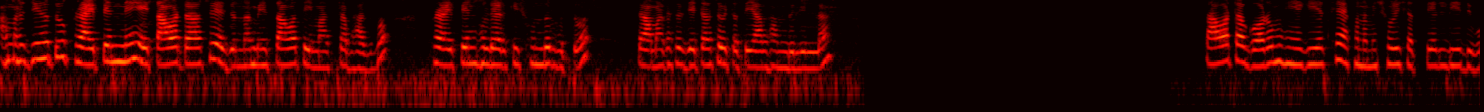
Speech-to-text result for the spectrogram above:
আমার যেহেতু ফ্রাই প্যান নেই, এই তাওয়াটা আছে, এজন্য আমি এই তাওয়াতেই মাছটা ভাজবো। ফ্রাই প্যান হলে আর কি সুন্দর হতো। তো আমার কাছে যেটা আছে ওইটাতেই আলহামদুলিল্লাহ। তাওয়াটা গরম হয়ে গিয়েছে, এখন আমি সরিষার তেল দিয়ে দিব।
